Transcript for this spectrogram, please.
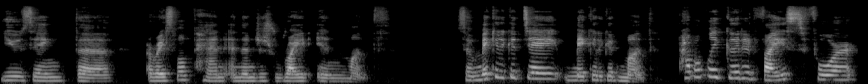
using the erasable pen and then just write in month. So make it a good day, make it a good month. Probably good advice for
